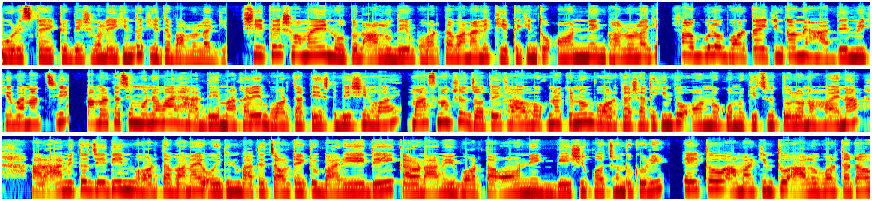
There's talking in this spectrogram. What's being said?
মরিচটা একটু বেশি হলেই কিন্তু খেতে ভালো লাগে। শীতের সময়ে নতুন আলু দিয়ে ভর্তা বানালে খেতে কিন্তু অনেক ভালো লাগে। সবগুলো ভর্তায় কিন্তু আমি হাত দিয়ে মেখে বানাচ্ছি। আমার কাছে মনে হয় হাত দিয়ে মাখালে ভর্তা টেস্ট বেশি হয়। মাছ, মাংস যতই খাওয়া হোক না কেন, ভর্তার সাথে কিন্তু অন্য কোনো কিছু তুলনা হয় না। আর আমি তো যেদিন ভর্তা বানাই ওই দিন ভাতের চালটা একটু বাড়িয়ে দিই, কারণ আমি ভর্তা অনেক বেশি পছন্দ করি। এই তো আমার কিন্তু আলু ভর্তাটাও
